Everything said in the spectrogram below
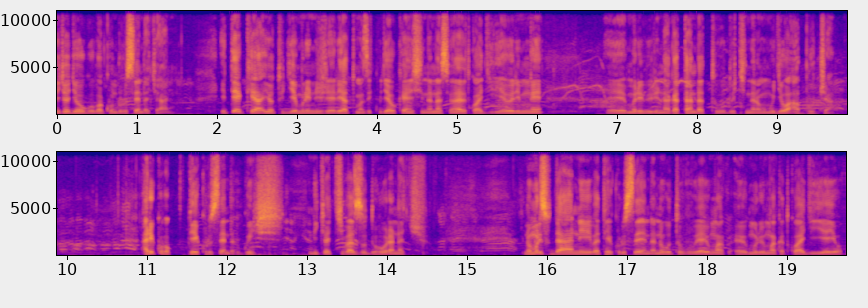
ni cyo gihugu bakunda urusenda cyane. Iteka iyo tugiye muri nigeria tumaze kujyaho kenshi na nasiyonari twagiriyeho rimwe muri bibiri na gatandatu dukinira mu mujyi wa abuja. Ariko bateka urusenda rwinshi. Nicyo kibazo duhura na cyo no muri sudani bateka urusenda n'ubu tuvuyeyo muri uyu mwaka twagiyeyo.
